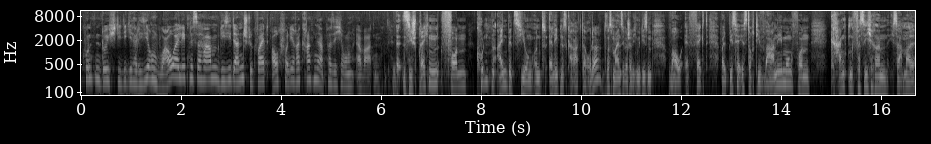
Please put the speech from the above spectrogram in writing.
Kunden durch die Digitalisierung Wow-Erlebnisse haben, die sie dann ein Stück weit auch von ihrer Krankenversicherung erwarten. Äh, sie sprechen von Kundeneinbeziehung und Erlebnischarakter, oder? Das meinen Sie wahrscheinlich mit diesem Wow-Effekt, weil bisher ist doch die Wahrnehmung von Krankenversicherern, ich sag mal,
